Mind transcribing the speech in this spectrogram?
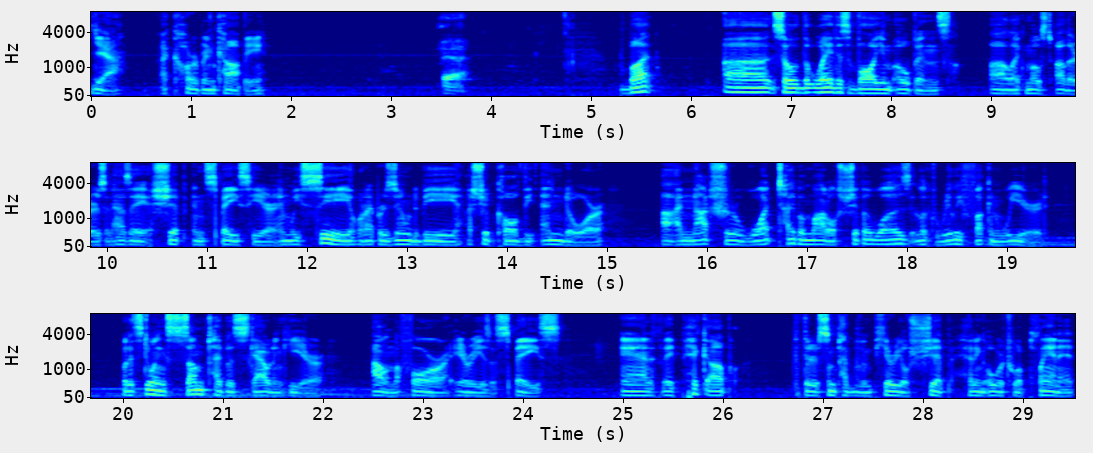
Yeah, a carbon copy. Yeah, But uh, so the way this volume opens, uh, like most others, it has a ship in space here, and we see what I presume to be a ship called the Endor. Uh, I'm not sure what type of model ship it was. It looked really fucking weird, but it's doing some type of scouting here, out in the far areas of space, and they pick up that there's some type of imperial ship heading over to a planet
